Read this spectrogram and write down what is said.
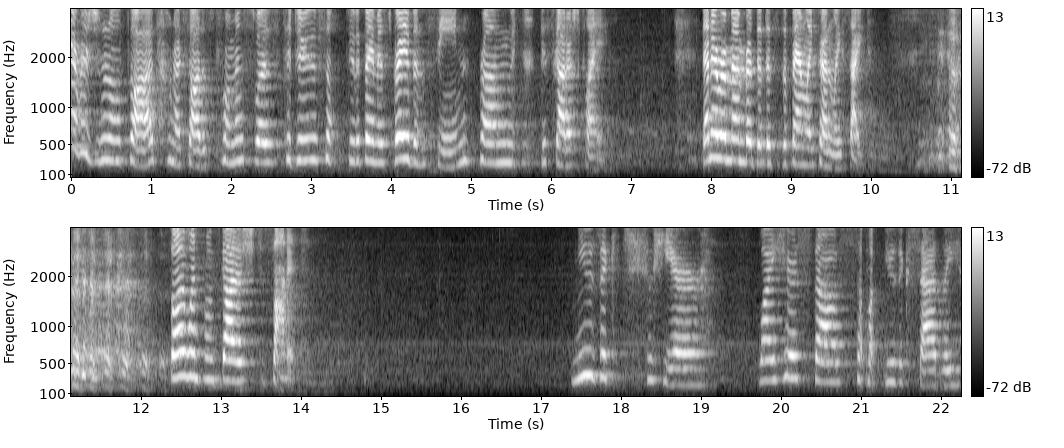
my original thought when I saw this performance was to do, some, do the famous Raven scene from the Scottish play. Then I remembered that this is a family friendly site. so I went from Scottish to sonnet. Music to hear, why hearest thou somewhat music sadly?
